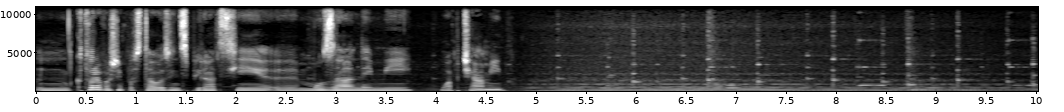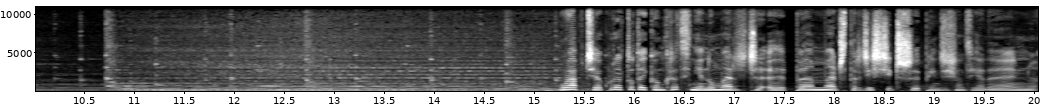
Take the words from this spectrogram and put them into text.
mm, które właśnie powstały z inspiracji y, muzealnymi łapciami. Łapcie akurat tutaj konkretnie numer PME 4351,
